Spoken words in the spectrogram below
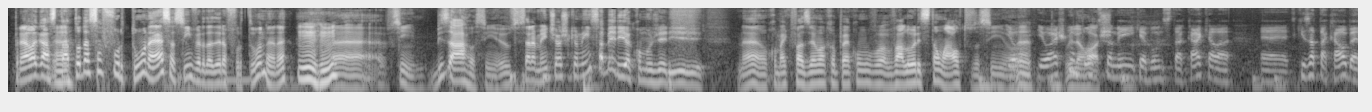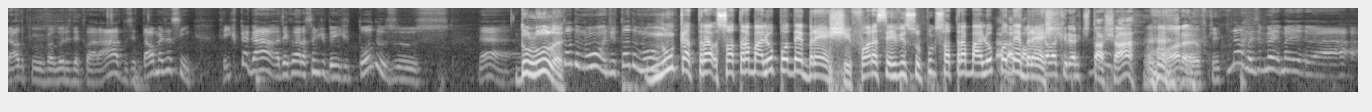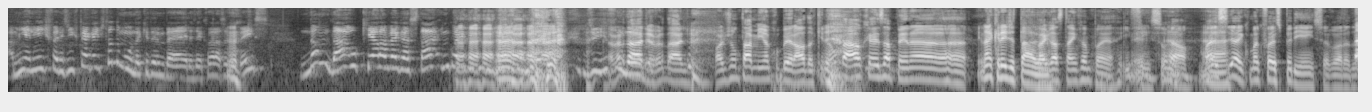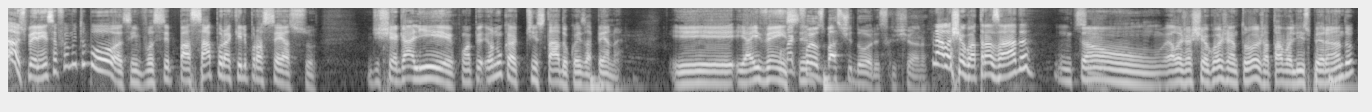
pra ela gastar É. toda essa fortuna, essa sim, verdadeira fortuna, né? Uhum. É, sim, bizarro, assim. Eu, sinceramente, eu acho que eu nem saberia como gerir, né? Como é que fazer uma campanha com va- valores tão altos, assim. Eu, ó. É. eu acho que William um ponto Rocha. também que é bom destacar que ela é, quis atacar o Beraldo por valores declarados e tal, mas assim, se a gente pegar a declaração de bens de todos os. Né, Do Lula. todo mundo, de todo mundo. Nunca tra- só trabalhou Podebrecht, fora serviço público, só trabalhou Ela falou que ela queria te taxar uma hora, eu fiquei... Não, mas, mas- mas a, a minha linha é diferente. Se a gente pegar de todo mundo aqui do MBL, declaração É. de bens, não dá o que ela vai gastar em 45 dias de, É verdade, é verdade. Pode juntar a minha com o Beraldo aqui, não dá o que a Isa Pena Inacreditável. vai gastar em campanha. Enfim, surreal. Mas É. e aí, como é que foi a experiência agora? da- Não, a experiência foi muito boa, assim, você passar por aquele processo de chegar ali com a... Eu nunca tinha estado com a Isa Pena. E, e aí vem... Como é que foi os bastidores, Cristiano? Ela chegou atrasada, então ela já chegou, já entrou, já estava ali esperando.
